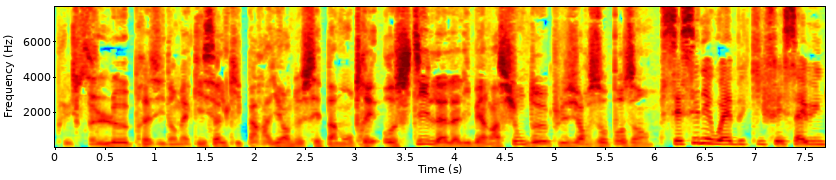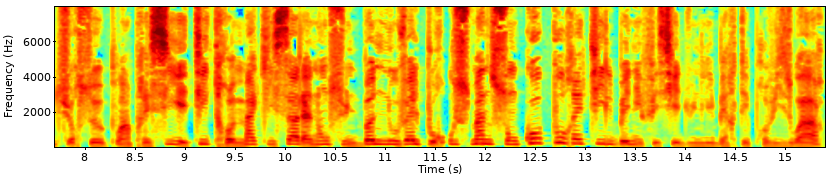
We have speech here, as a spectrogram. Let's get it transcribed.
Plus. Le président Macky Sall, qui par ailleurs ne s'est pas montré hostile à la libération de plusieurs opposants. C'est Sénéweb qui fait sa une sur ce point précis et titre Macky Sall annonce une bonne nouvelle pour Ousmane Sonko. Pourrait-il bénéficier d'une liberté provisoire?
